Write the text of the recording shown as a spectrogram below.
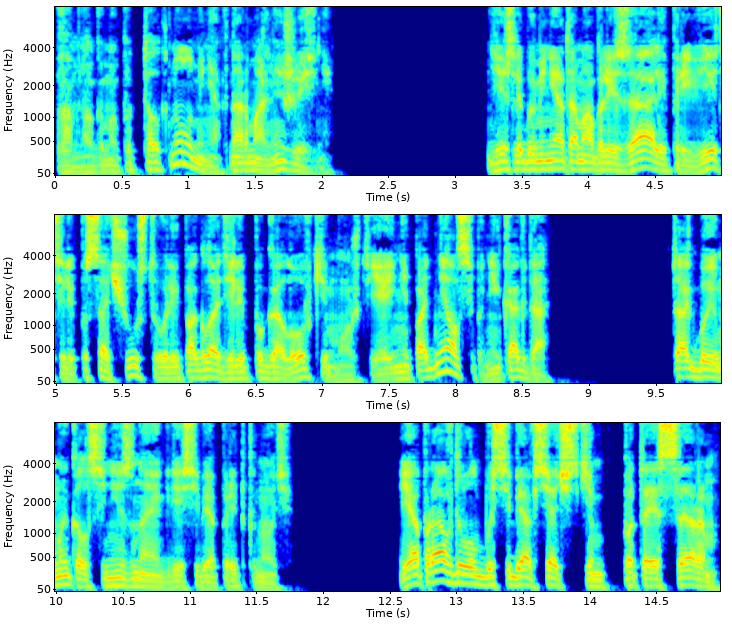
во многом и подтолкнула меня к нормальной жизни. Если бы меня там облизали, приветили, посочувствовали, погладили по головке, может, я и не поднялся бы никогда. Так бы и мыкался, не зная, где себя приткнуть. Я оправдывал бы себя всяческим ПТСРом,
